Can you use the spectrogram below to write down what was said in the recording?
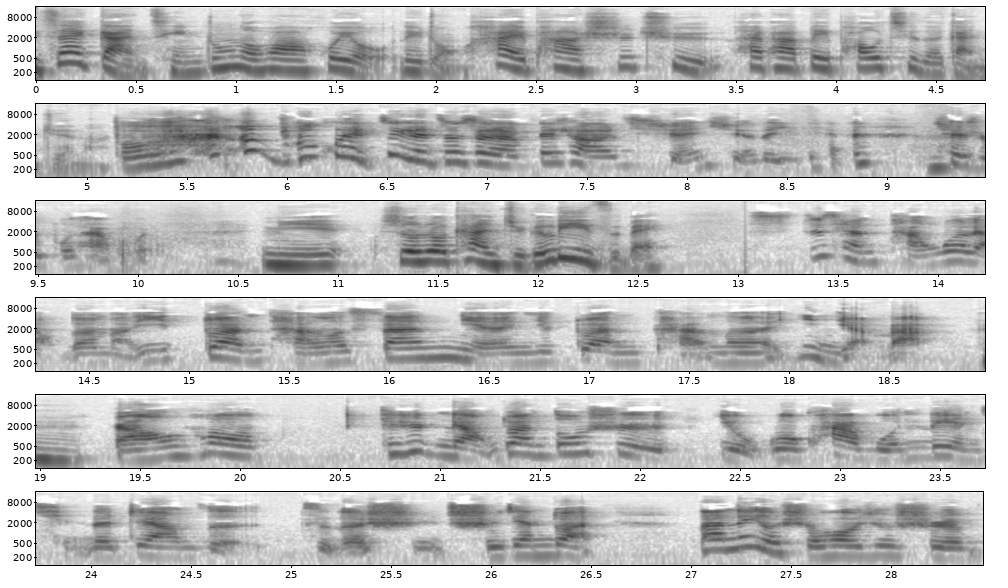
你在感情中的话，会有那种害怕失去、害怕被抛弃的感觉吗？不，不会，这个就是非常玄学的一点，确实不太会。你说说看，举个例子呗。之前谈过两段嘛，一段谈了三年，一段谈了一年吧。嗯。然后，其实两段都是有过跨国恋情的这样子子的时时间段。那那个时候就是。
